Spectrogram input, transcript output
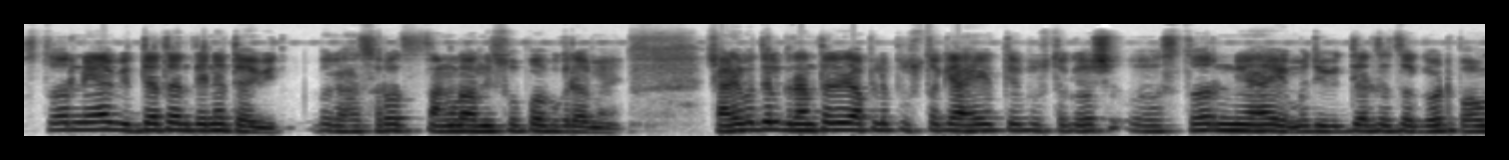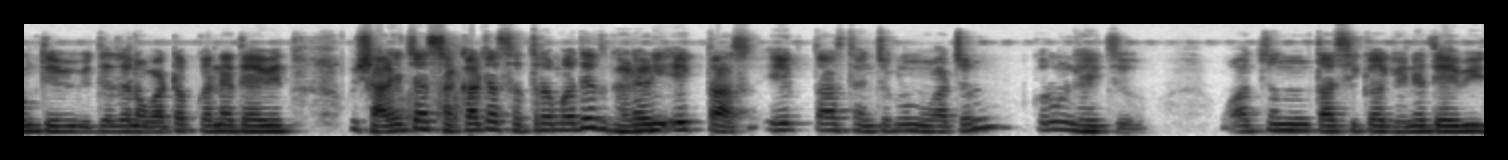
स्तरनिहाय विद्यार्थ्यांना देण्यात यावीत. बघा हा सर्वात चांगला आणि सोपा उपक्रम आहे. शाळेमधील ग्रंथालय आपले पुस्तके आहेत. ते पुस्तकं श- स्तरनिहाय म्हणजे विद्यार्थ्याचा गट पाहून ते विद्यार्थ्यांना वाटप करण्यात यावेत. शाळेच्या सकाळच्या सत्रामध्येच घड्याळी एक तास एक तास त्यांच्याकडून वाचन करून घ्यायचं. वाचन तासिका घेण्यात यावीत.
